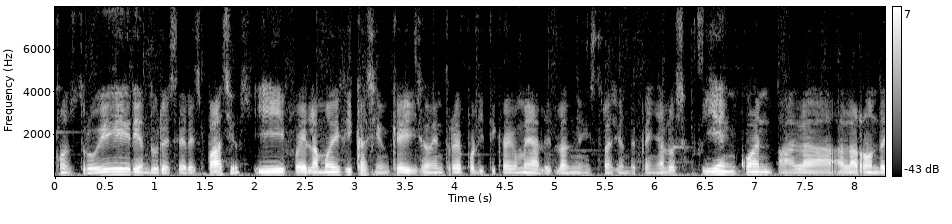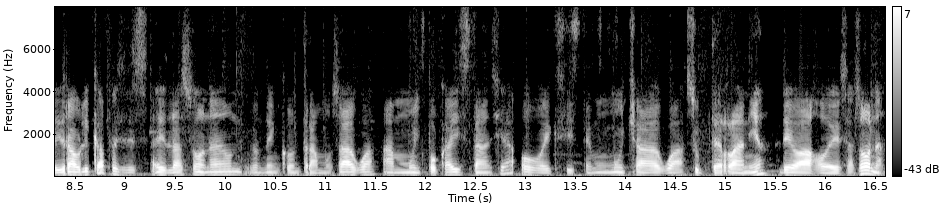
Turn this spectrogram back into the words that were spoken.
construir y endurecer espacios y fue la modificación que hizo dentro de política de humedales la administración de Peñalosa. Y en cuanto a la, a la ronda hidráulica, pues es, es la zona donde, donde, encontramos agua a muy poca distancia o existe mucha agua subterránea debajo de esa zona.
